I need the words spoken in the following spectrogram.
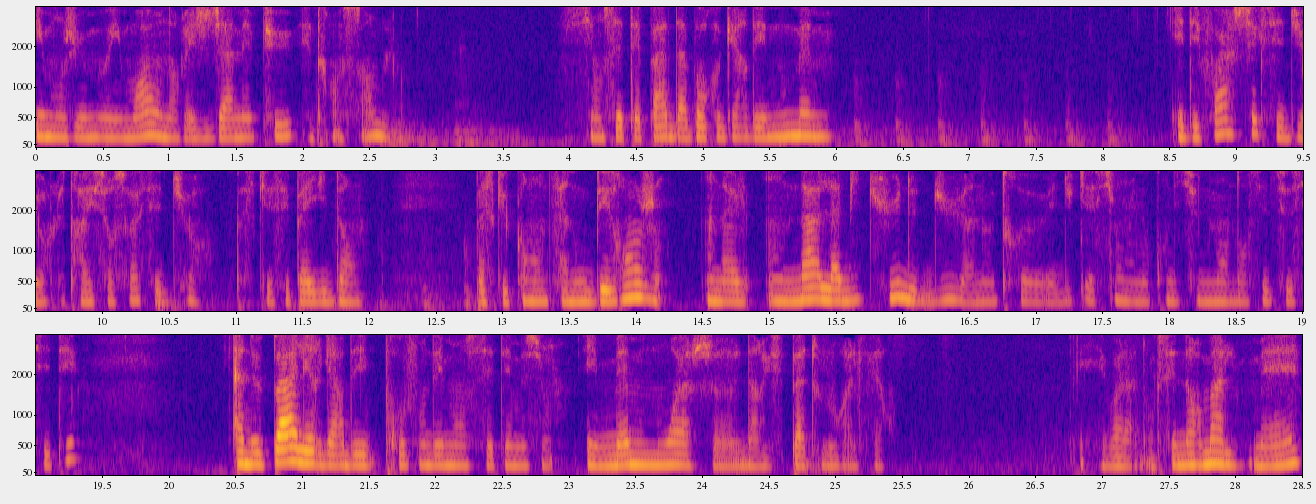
Et mon jumeau et moi, on n'aurait jamais pu être ensemble si on s'était pas d'abord regardé nous-mêmes. Et des fois, je sais que c'est dur, le travail sur soi, c'est dur, parce que c'est pas évident. Parce que quand ça nous dérange, on a, on a l'habitude, due à notre éducation et nos conditionnements dans cette société, à ne pas aller regarder profondément cette émotion. Et même moi, je n'arrive pas toujours à le faire. Et voilà, donc c'est normal, mais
